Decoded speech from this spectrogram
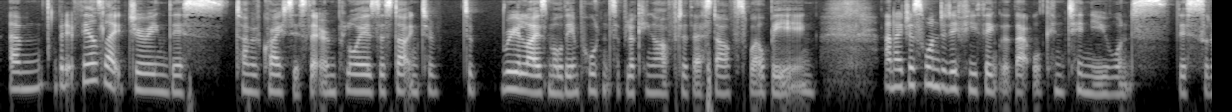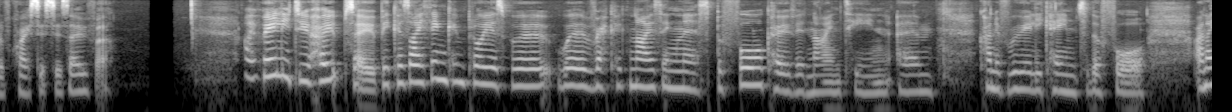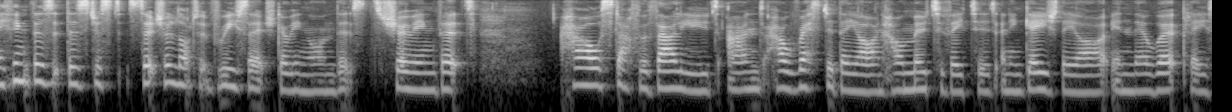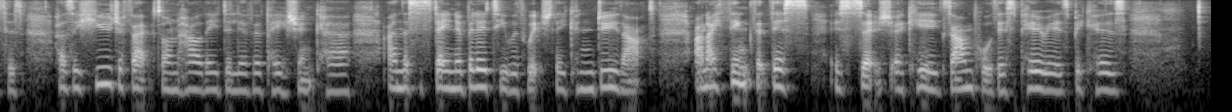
um, but it feels like during this time of crisis that employers are starting to, to realise more the importance of looking after their staff's well-being. And I just wondered if you think that that will continue once this sort of crisis is over. I really do hope so because I think employers were were recognizing this before COVID nineteen um, kind of really came to the fore, and I think there's there's just such a lot of research going on that's showing that how staff are valued and how rested they are and how motivated and engaged they are in their workplaces has a huge effect on how they deliver patient care and the sustainability with which they can do that. And I think that this is such a key example this period because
